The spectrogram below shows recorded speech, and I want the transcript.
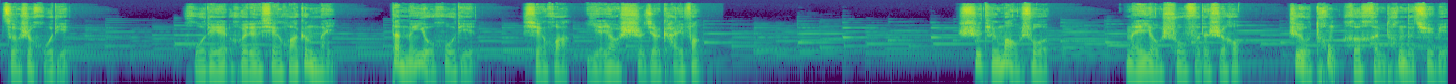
则是蝴蝶。蝴蝶会令鲜花更美，但没有蝴蝶，鲜花也要使劲开放。施廷懋说：“没有舒服的时候。”只有痛和很痛的区别。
